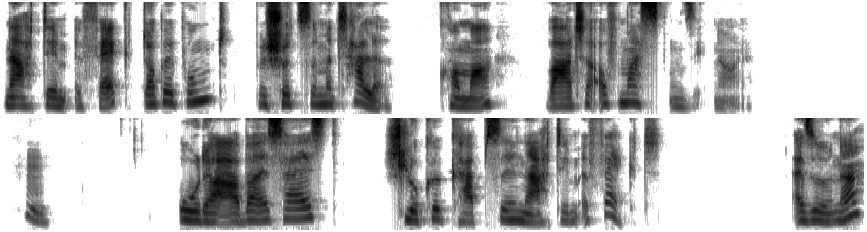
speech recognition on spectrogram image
Nach dem Effekt, Doppelpunkt, beschütze Metalle, Komma, warte auf Maskensignal. Hm. Oder aber es heißt, schlucke Kapsel nach dem Effekt. Also, ne?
